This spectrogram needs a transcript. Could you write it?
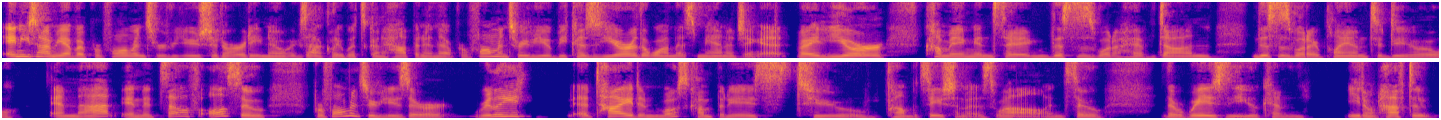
anytime you have a performance review, you should already know exactly what's going to happen in that performance review because you're the one that's managing it, right? You're coming and saying, this is what I have done. This is what I plan to do. And that in itself also performance reviews are really uh, tied in most companies to compensation as well. And so there are ways that you can, you don't have to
